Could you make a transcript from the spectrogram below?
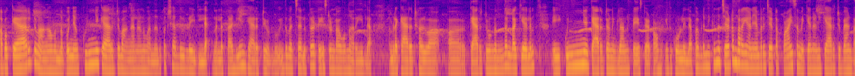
അപ്പോൾ ക്യാരറ്റ് വാങ്ങാൻ വന്നപ്പോൾ ഞാൻ കുഞ്ഞ് ക്യാരറ്റ് വാങ്ങാനാണ് വന്നത്. പക്ഷെ അത് ഇവിടെ ഇല്ല. നല്ല തടിയൻ ക്യാരറ്റേ ഉള്ളൂ. ഇത് വെച്ചാൽ എത്ര ടേസ്റ്റ് ഉണ്ടാകുമെന്ന് അറിയില്ല. നമ്മുടെ ക്യാരറ്റ് ഹൽവ ക്യാരറ്റ് കൊണ്ട് എന്തുണ്ടാക്കിയാലും ഈ കുഞ്ഞ് ക്യാരറ്റ് ആണെങ്കിലാണ് ടേസ്റ്റ് കേട്ടോ. ഇത് കൊള്ളില്ല. അപ്പോൾ ഇവിടെ നിൽക്കുന്ന ചേട്ടൻ പറയുകയാണ് ഞാൻ പറയും ചേട്ടാ പായസം വെക്കാനാണ് ഈ ക്യാരറ്റ് വേണ്ട.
